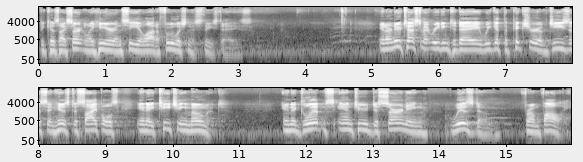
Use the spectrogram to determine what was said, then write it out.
because I certainly hear and see a lot of foolishness these days. In our New Testament reading today, we get the picture of Jesus and his disciples in a teaching moment, in a glimpse into discerning wisdom from folly.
